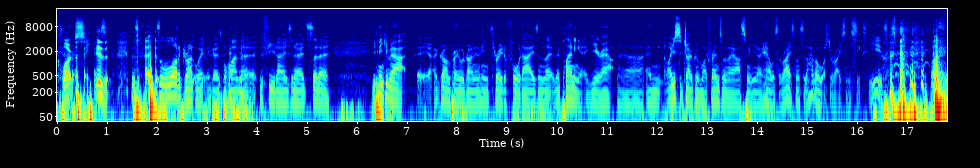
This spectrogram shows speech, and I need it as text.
close, Yeah. is it? there's, there's a lot of grunt work that goes behind the, the few days. You know, it's sort of you think about a Grand Prix would run anything three to four days, and they, they're planning it a year out. Uh, and I used to joke with my friends when they asked me, you know, how was the race, and I said I haven't watched a race in six years. by,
